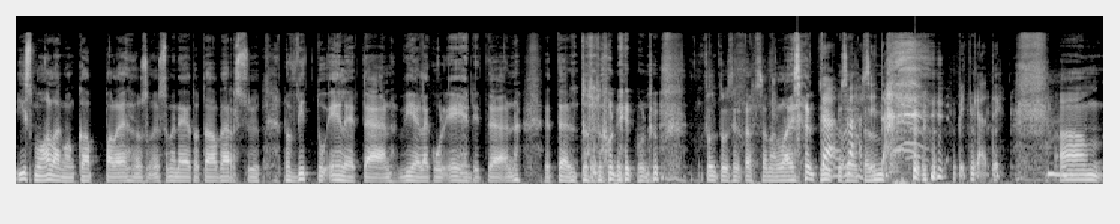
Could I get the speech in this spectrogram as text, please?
Ismo Alangon kappale, jossa menee tota värssyy, no vittu eletään vielä kun ehditään. Että tämä nyt tuntuu niin kuin, tuntuu sieltä samanlaisen tyyppiseltä. Tämä on vähän sitä pitkälti. Um,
